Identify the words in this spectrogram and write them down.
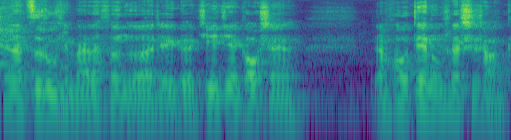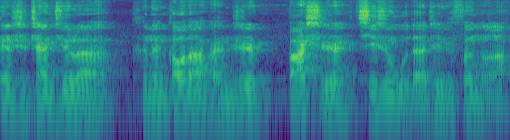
现在自主品牌的份额这个节节高升，然后电动车市场更是占据了可能高达百分之八十、七十五的这个份额。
